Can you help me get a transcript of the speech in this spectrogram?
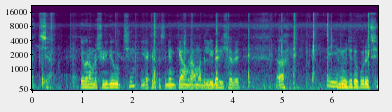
আচ্ছা এবার আমরা সিঁড়ি দিয়ে উঠছি। ইরাকের প্রেসিডেন্টকে আমরা আমাদের লিডার হিসেবে আহ, নিয়োজিত করেছি।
